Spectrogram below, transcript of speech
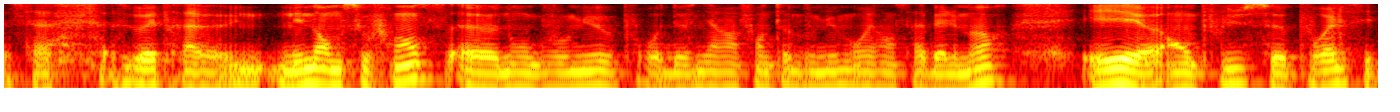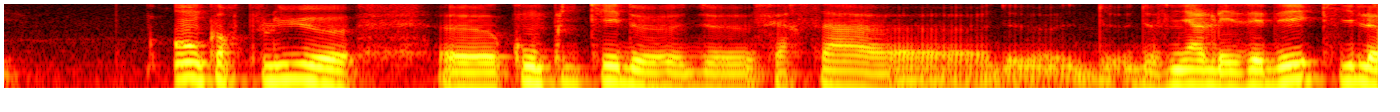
ça, doit être euh, une, énorme souffrance. donc vaut mieux pour devenir un fantôme, vaut mieux mourir en sa belle mort. Et en plus, pour elle, c'est encore plus euh, euh, compliqué de, faire ça, euh, de, venir les aider, qu'ils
